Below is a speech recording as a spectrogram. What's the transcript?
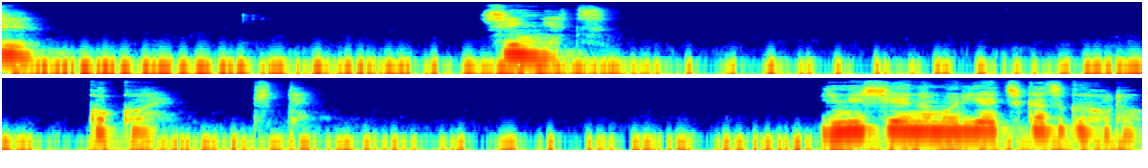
十。新月。ここへ来て。いにしえの森へ近づくほど、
